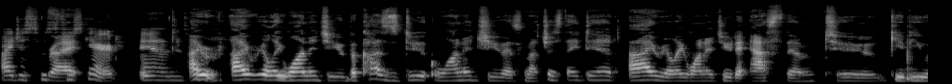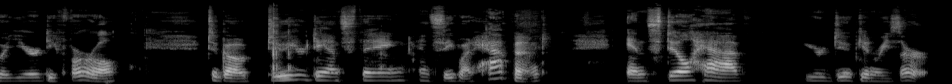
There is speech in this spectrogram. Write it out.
I just was right. too scared. And I, I really wanted you because Duke wanted you as much as they did. I really wanted you to ask them to give you a year deferral to go do your dance thing and see what happened and still have your Duke in reserve.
